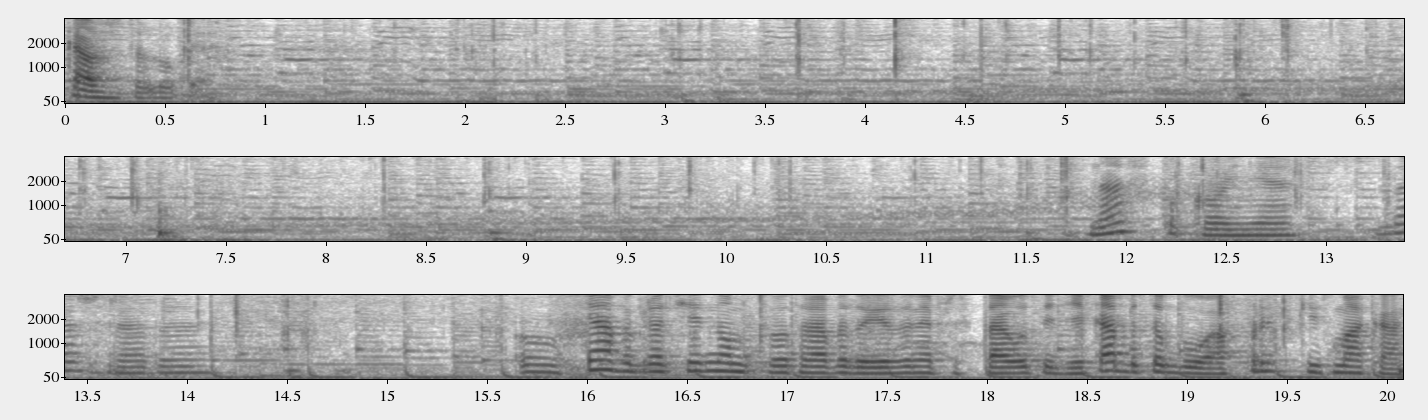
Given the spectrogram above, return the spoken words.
Każde lubię. Na spokojnie. Dasz radę. Uff. Ja wybrać jedną potrawę do jedzenia przez cały tydzień, aby to była frytki z maka.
